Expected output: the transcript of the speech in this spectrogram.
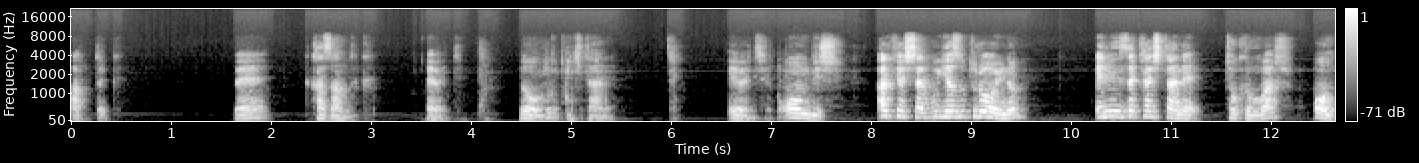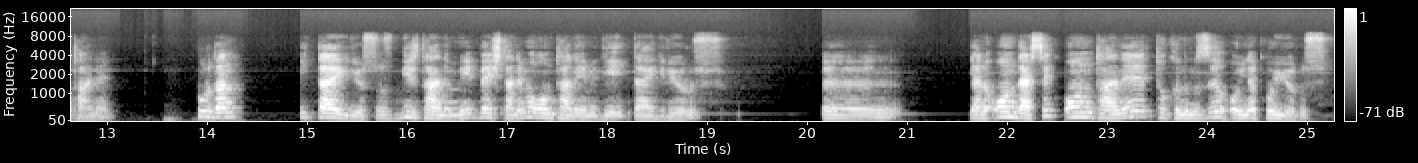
Attık. Ve kazandık. Evet. Ne oldu? İki tane. Evet. 11. Arkadaşlar bu yazı turu oyunu. Elinizde kaç tane token var? 10 tane. Buradan iddiaya giriyorsunuz. Bir tane mi, 5 tane mi, 10 tane mi diye iddiaya giriyoruz. Ee, yani 10 dersek 10 tane tokenımızı oyuna koyuyoruz.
